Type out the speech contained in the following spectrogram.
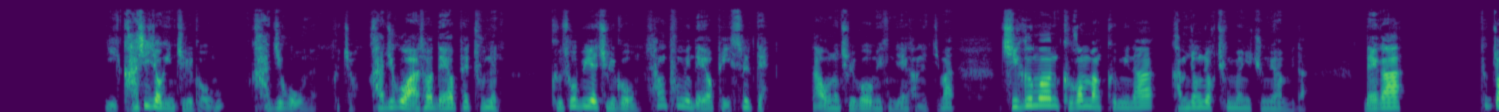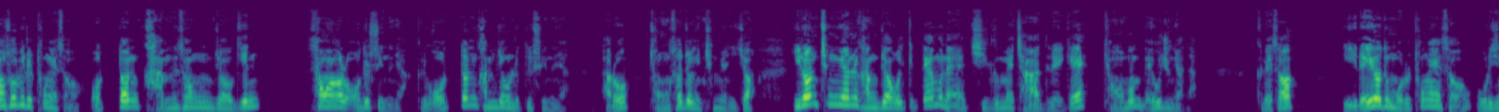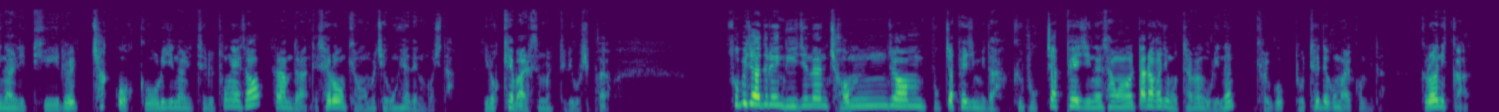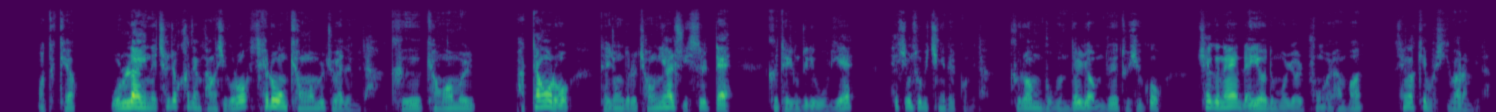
이 가시적인 즐거움, 가지고 오는, 그쵸. 가지고 와서 내 옆에 두는 그 소비의 즐거움, 상품이 내 옆에 있을 때 나오는 즐거움이 굉장히 강했지만 지금은 그것만큼이나 감정적 측면이 중요합니다. 내가 특정 소비를 통해서 어떤 감성적인 상황을 얻을 수 있느냐, 그리고 어떤 감정을 느낄 수 있느냐, 바로 정서적인 측면이죠. 이런 측면을 강조하고 있기 때문에 지금의 자아들에게 경험은 매우 중요하다. 그래서 이 layered mall을 통해서 originality를 찾고 그 originality를 통해서 사람들한테 새로운 경험을 제공해야 되는 것이다. 이렇게 말씀을 드리고 싶어요. 소비자들의 needs는 점점 복잡해집니다. 그 복잡해지는 상황을 따라가지 못하면 우리는 결국 도태되고 말 겁니다. 그러니까 어떻게 해요? 온라인에 최적화된 방식으로 새로운 경험을 줘야 됩니다. 그 경험을 바탕으로 대중들을 정의할 수 있을 때 그 대중들이 우리의 핵심 소비층이 될 겁니다. 그런 부분들 염두에 두시고 최근에 layered mall 열풍을 한번 생각해 보시기 바랍니다.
